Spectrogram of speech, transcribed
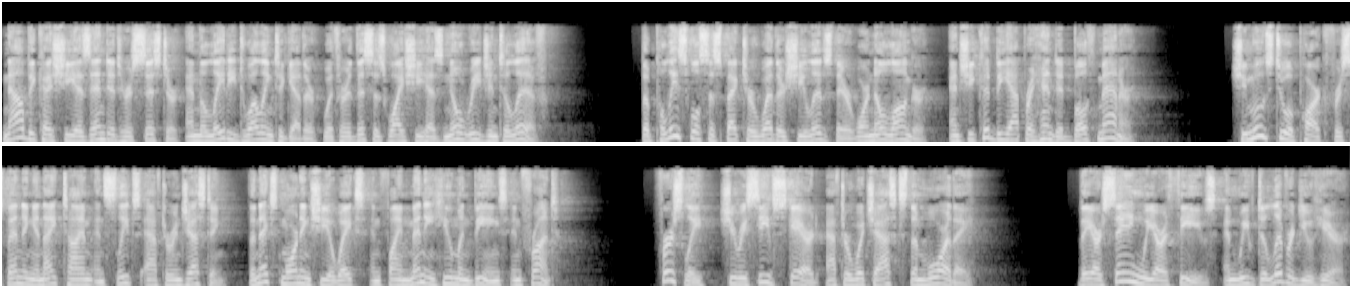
Now because she has ended her sister and the lady dwelling together with her this is why she has no region to live. The police will suspect her whether she lives there or no longer, and she could be apprehended both manner. She moves to a park for spending a night time and sleeps after ingesting. The next morning she awakes and find many human beings in front. Firstly, she receives scared, after which asks them who are they. They are saying we are thieves, and we've delivered you here.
